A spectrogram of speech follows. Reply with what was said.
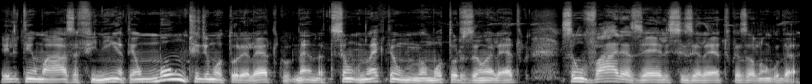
Ele tem uma asa fininha, tem um monte de motor elétrico. Né? São, não é que tem um motorzão elétrico, são várias hélices elétricas ao longo da,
